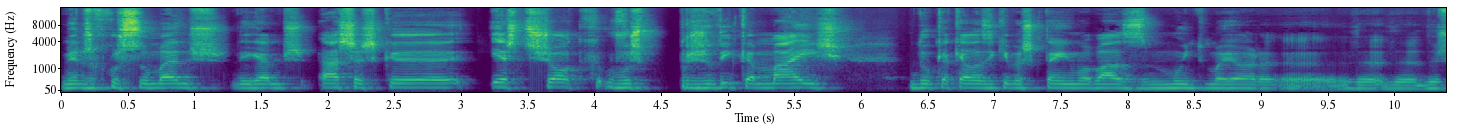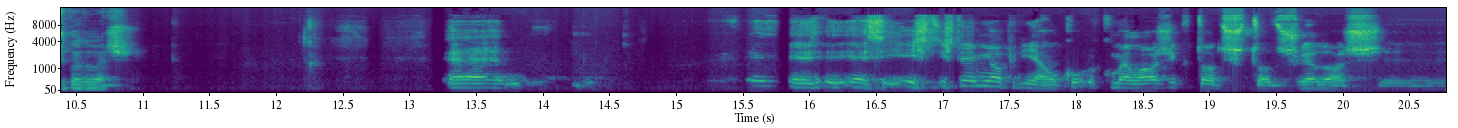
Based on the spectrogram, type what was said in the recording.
menos recursos humanos, digamos, achas que este choque vos prejudica mais do que aquelas equipas que têm uma base muito maior uh, de, de, de, jogadores? É, é, é, é isto, isto, é a minha opinião. Como é lógico, todos, todos os jogadores eh,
